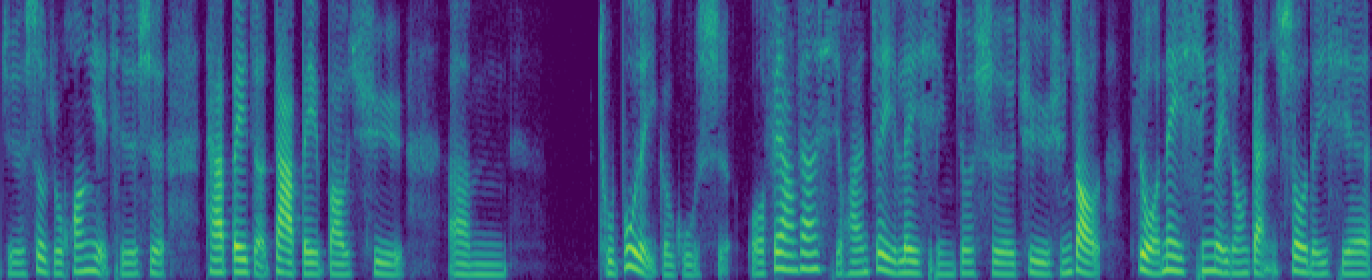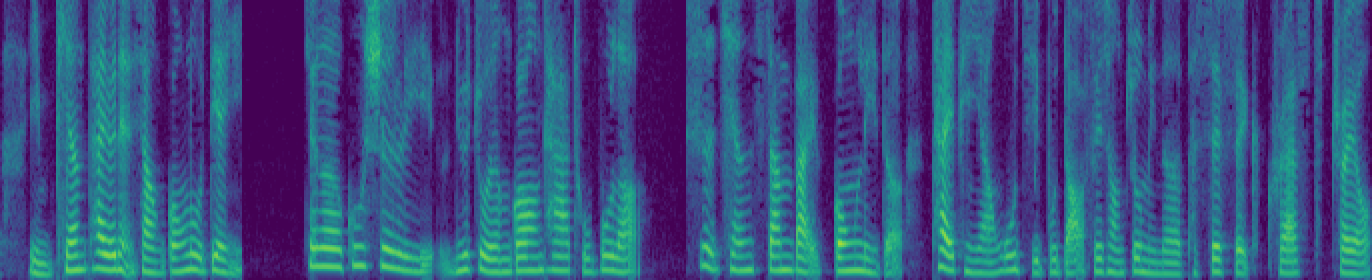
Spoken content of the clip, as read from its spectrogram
就是涉足荒野。其实是他背着大背包去嗯。徒步的一个故事，我非常非常喜欢这一类型，就是去寻找自我内心的一种感受的一些影片。它有点像公路电影。这个故事里，女主人公她徒步了四千三百公里的太平洋屋脊步道，非常著名的 Pacific Crest Trail，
